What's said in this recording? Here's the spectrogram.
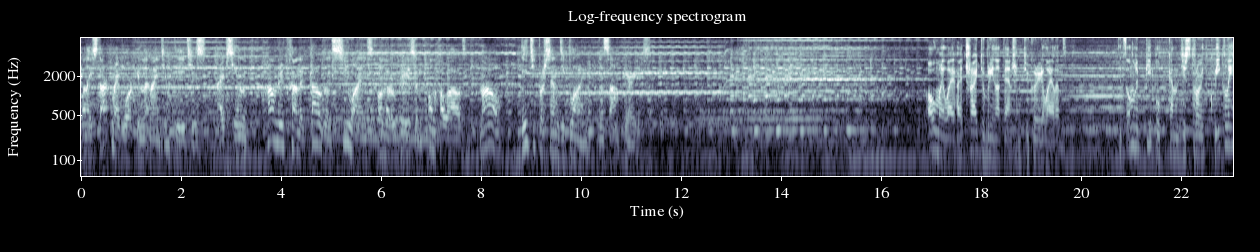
When I start my work in the 1980s, I've seen 100, 100,000 sea lions on the rookeries and on haulouts. Now, 80% decline in some areas. All my life, I tried to bring attention to Kuril Island. It's only people can destroy it quickly,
